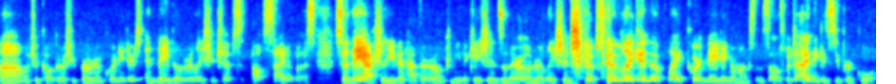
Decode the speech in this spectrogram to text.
um, which we call grocery program coordinators, and they build relationships outside of us. So they actually even have their own communications and their own relationships and like end up like coordinating amongst themselves, which I think is super cool.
